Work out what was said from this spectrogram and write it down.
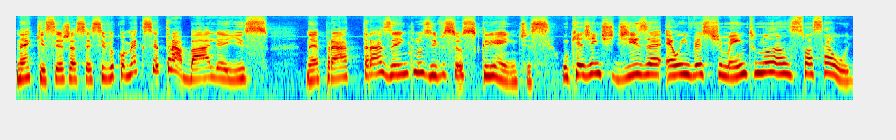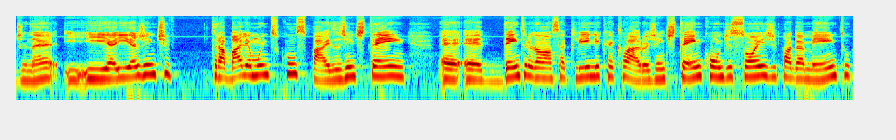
né, que seja acessível? Como é que você trabalha isso? Né, para trazer, inclusive, seus clientes. O que a gente diz é, é o investimento na sua saúde, né? E, e aí a gente trabalha muito com os pais. A gente tem, é, é, dentro da nossa clínica, é claro, a gente tem condições de pagamento.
